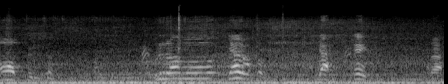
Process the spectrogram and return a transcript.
Aferin sana. Bravo. Gel bakalım. Gel. Hey. Bra.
